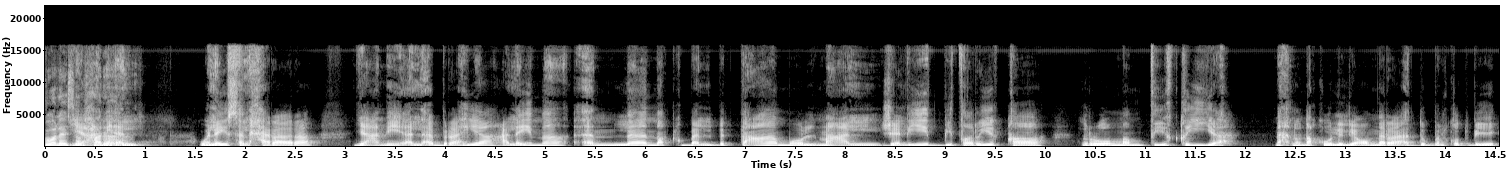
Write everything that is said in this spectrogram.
وليس يعني الحرارة. وليس الحرارة. يعني العبره هي علينا أن لا نقبل بالتعامل مع الجليد بطريقة رومانطيقيه نحن نقول اليوم نرى الدب القطبي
